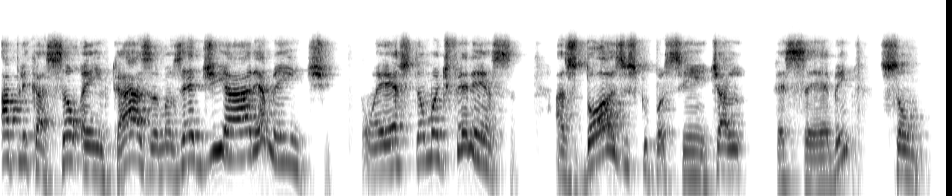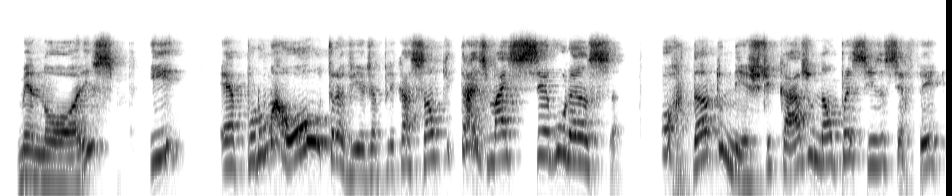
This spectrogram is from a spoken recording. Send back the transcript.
a aplicação é em casa, mas é diariamente. Então, esta é uma diferença. As doses que o paciente recebe são menores e é por uma outra via de aplicação que traz mais segurança. Portanto, neste caso, não precisa ser feito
